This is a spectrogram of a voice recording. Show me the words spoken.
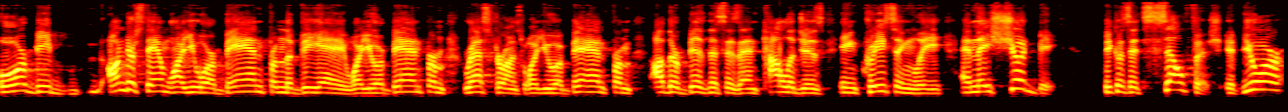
or be understand why you are banned from the VA, why you are banned from restaurants, why you are banned from other businesses and colleges increasingly, and they should be because it's selfish. If you're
